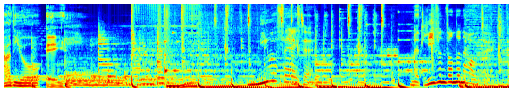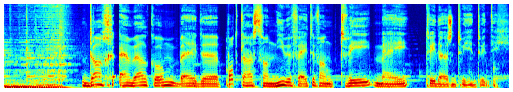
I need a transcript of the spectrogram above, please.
Radio 1. Nieuwe feiten. Met Lieven van den Houten. Dag en welkom bij de podcast van Nieuwe Feiten van 2 mei 2022.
